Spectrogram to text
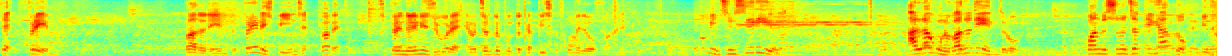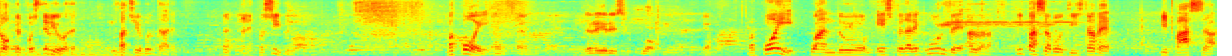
Cioè, freno. Vado dentro, freno e spinge. Vabbè, ci prendo le misure e a un certo punto capisco come devo fare. Comincio a inserire. Alla 1 vado dentro. Quando sono già piegato mi blocca il posteriore. Mi faccio voltare. Eh, Non è possibile. Ma poi, ma poi quando esco dalle curve, allora, mi passa Bautista, vabbè, mi passa,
